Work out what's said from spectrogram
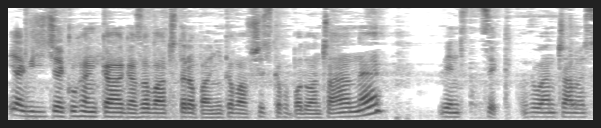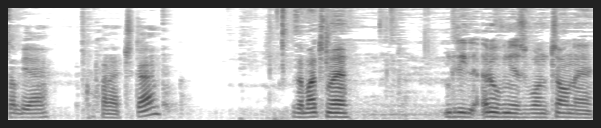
Jak widzicie kuchenka gazowa, czteropalnikowa, wszystko popodłączane, więc cyk, wyłączamy sobie kucheneczkę. Zobaczmy, grill również włączony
